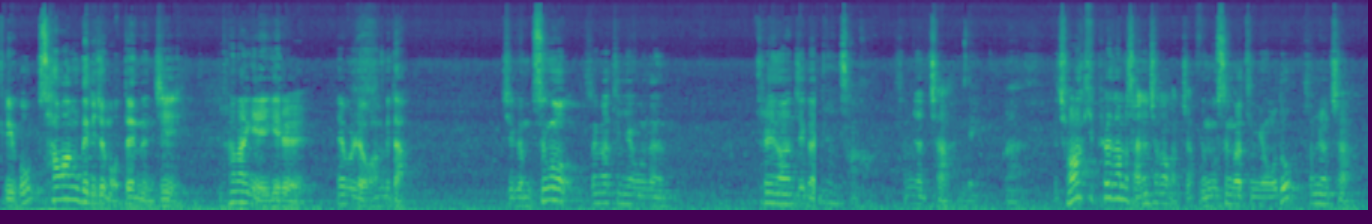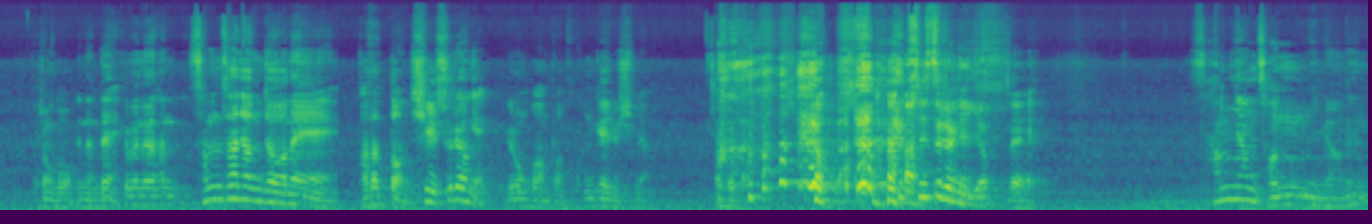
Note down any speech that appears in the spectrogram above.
그리고 상황들이 좀 어땠는지 편하게 얘기를 해보려고 합니다. 지금 승호 쌤 같은 경우는 트레이너 한 지가 3년 차. 3년 차. 네. 아, 정확히 표현하면 4년 차가 맞죠? 영국생 같은 경우도 3년 차 정도 됐는데 그러면은 한 3, 4년 전에 받았던 실 수령액 이런 거 한번 공개해 주시면 어떨까요? 실수령액이요? 네. 3년 전이면은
